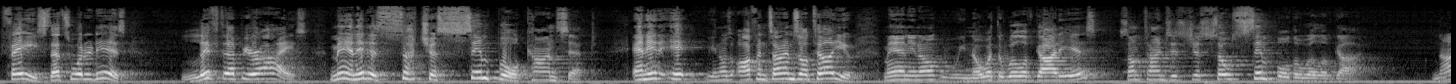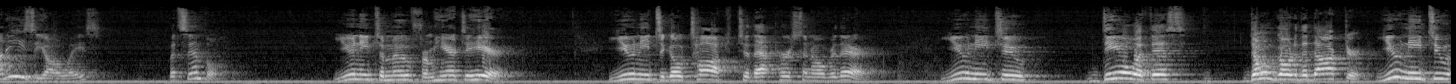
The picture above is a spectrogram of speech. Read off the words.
face. That's what it is. Lift up your eyes. Man, it is such a simple concept. And it, it, you know, oftentimes I'll tell you, man, you know, we know what the will of God is. Sometimes it's just so simple, the will of God. Not easy always, but simple. You need to move from here to here. You need to go talk to that person over there. You need to deal with this. Don't go to the doctor. You need to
